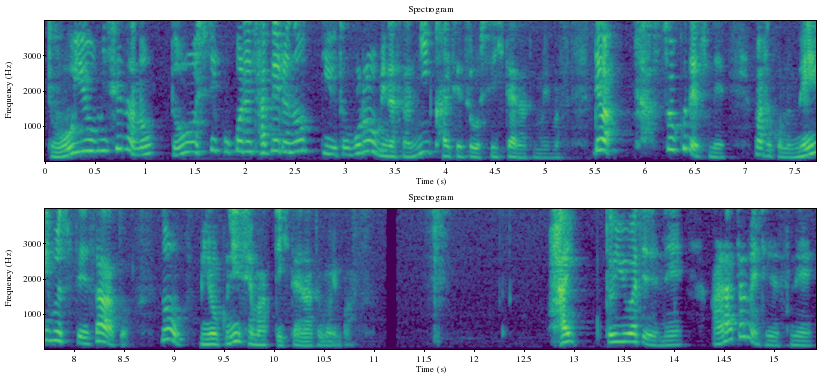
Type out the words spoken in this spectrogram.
どういうお店なの？どうしてここで食べるの？っていうところを皆さんに解説をしていきたいなと思います。では、早速ですね、まずこの名物デザートの魅力に迫っていきたいなと思います。はい。というわけでね、改めてですね、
